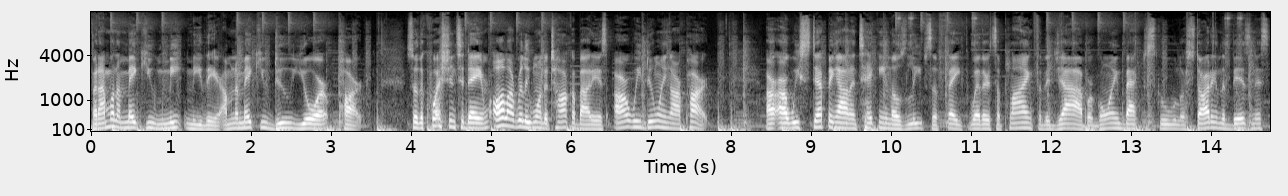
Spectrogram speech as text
but I'm going to make you meet me there. I'm going to make you do your part. So, the question today, and all I really want to talk about is are we doing our part? Are, are we stepping out and taking those leaps of faith, whether it's applying for the job or going back to school or starting the business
